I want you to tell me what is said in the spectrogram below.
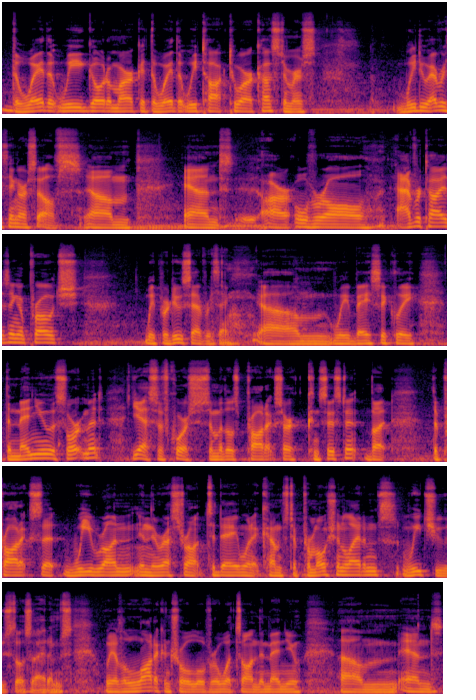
the way that we go to market, the way that we talk to our customers, we do everything ourselves. Um, and our overall advertising approach, we produce everything. Um, we basically, the menu assortment, yes, of course, some of those products are consistent, but the products that we run in the restaurant today, when it comes to promotional items, we choose those items. We have a lot of control over what's on the menu. Um, and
